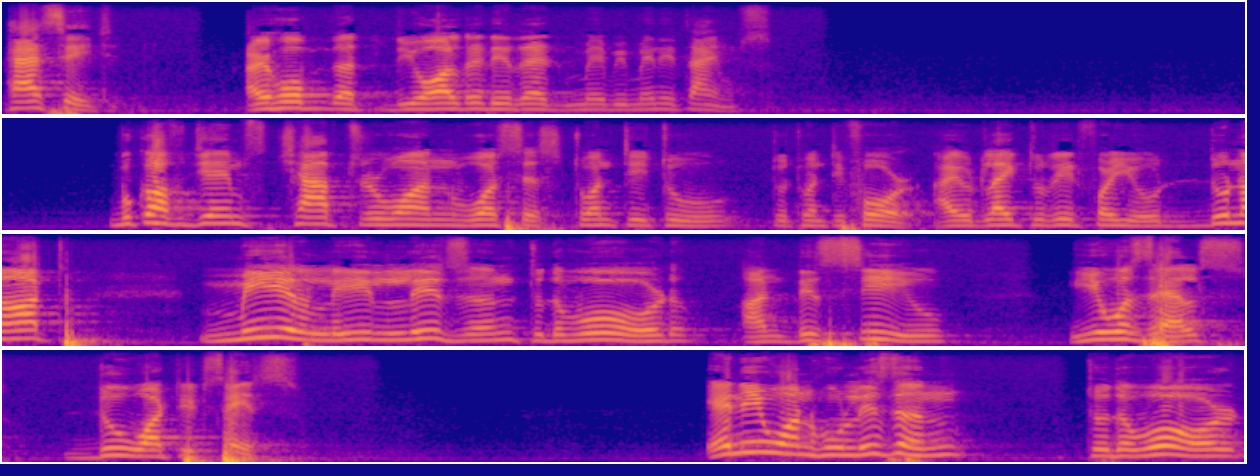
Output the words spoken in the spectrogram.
passage. I hope that you already read maybe many times. Book of James chapter 1 verses 22 to 24. I would like to read for you. Do not merely listen to the word and deceive yourselves. Do what it says. Anyone who listens to the word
